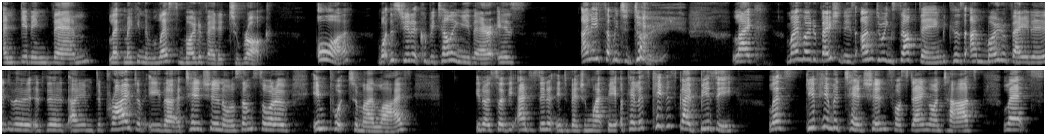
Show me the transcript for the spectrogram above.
and giving them let making them less motivated to rock or what the student could be telling you there is i need something to do like my motivation is I'm doing something because I'm motivated. The, I am deprived of either attention or some sort of input to my life you know, so the antecedent intervention might be, okay, let's keep this guy busy. Let's give him attention for staying on task. Let's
